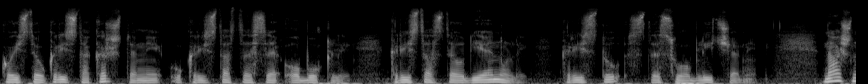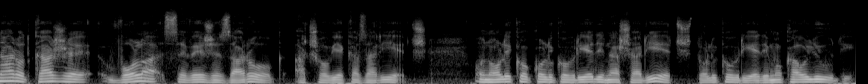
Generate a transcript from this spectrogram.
Koji ste u Krista kršteni, u Krista ste se obukli, Krista ste odjenuli, Kristu ste suobličeni. Naš narod kaže vola se veže za rog, a čovjeka za riječ. Onoliko koliko vrijedi naša riječ, toliko vrijedimo kao ljudi.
